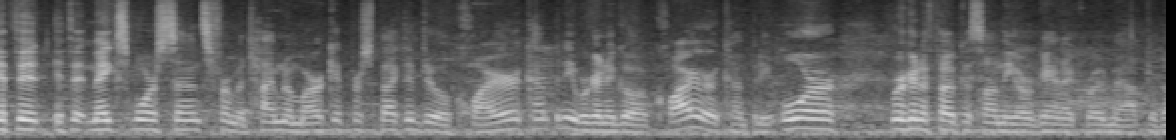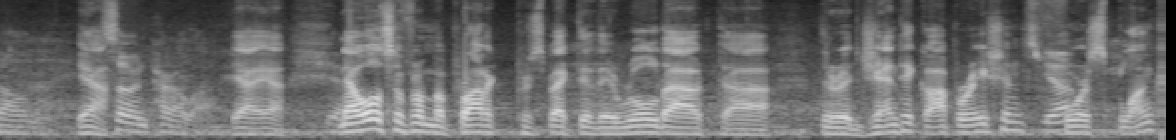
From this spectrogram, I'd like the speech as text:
if it if it makes more sense from a time to market perspective to acquire a company, we're going to go acquire a company, or we're going to focus on the organic roadmap development. Yeah. So in parallel. Yeah, yeah, Now, also from a product perspective, they rolled out uh, their agentic operations Yeah. for Splunk.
